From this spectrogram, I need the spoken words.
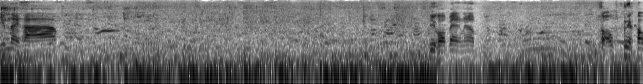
ยิ้มหน่อยครับ พี่ขอแป้งนะครับ ขอบคุณครับ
